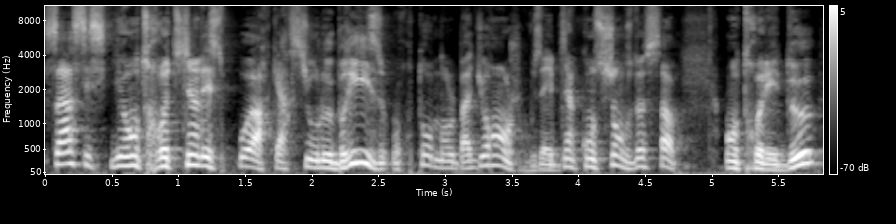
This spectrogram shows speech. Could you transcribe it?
ça, c'est ce qui entretient l'espoir, car si on le brise, on retourne dans le bas du range. Vous avez bien conscience de ça. Entre les deux,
